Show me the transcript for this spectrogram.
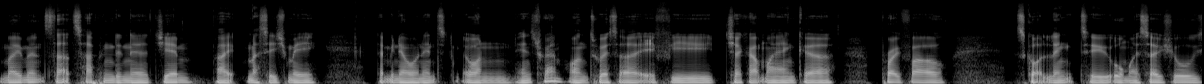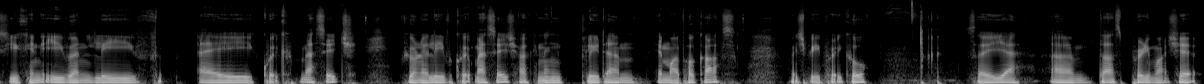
moments that's happened in the gym, like message me. Let me know on Inst- on Instagram, on Twitter. If you check out my anchor profile, it's got a link to all my socials. You can even leave a quick message. If you want to leave a quick message, I can include them in my podcast, which would be pretty cool. So yeah, um, that's pretty much it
